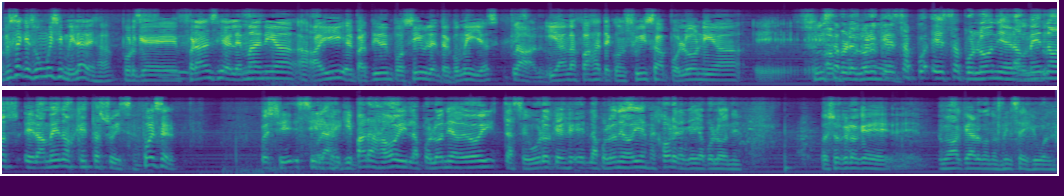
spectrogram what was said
A pesar que son muy similares, ¿ah? porque Francia y Alemania, ahí el partido imposible, entre comillas, Claro. y anda fájate con Suiza, Polonia, eh, Suiza, Ah, pero Polonia. creo que esa, esa Polonia era menos, era menos que esta Suiza. puede ser. Pues si, si Puede las ser. equiparas a hoy, la Polonia de hoy, te aseguro que la Polonia de hoy es mejor que aquella Polonia. Pues yo creo que eh, me va a quedar con 2006 igual.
